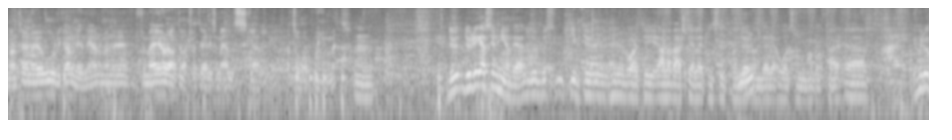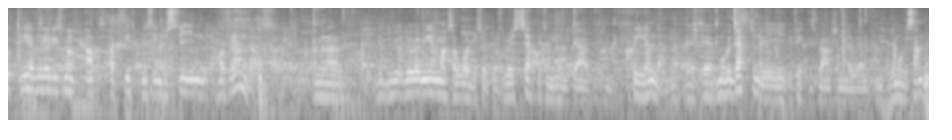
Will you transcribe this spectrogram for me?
man tränar ju av olika anledningar men det, för mig har det alltid varit för att jag liksom älskar att vara på gymmet. Du, du reser ju en hel del. Du har beskrivit hur, hur du varit i alla världsdelar i princip under, under år som har gått här. Eh, hur upplever du liksom att, att, att fitnessindustrin har förändrats? Jag menar, du, du, har varit med en massa år dessutom, så du har ju sett liksom olika skeenden. Eh, mår vi bättre nu i, i fitnessbranschen nu än, än, eller mår vi sämre?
